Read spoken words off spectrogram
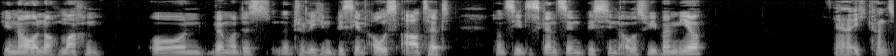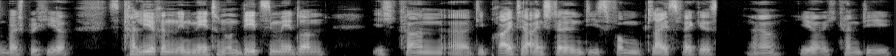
genauer noch machen. Und wenn man das natürlich ein bisschen ausartet, Dann sieht das Ganze ein bisschen aus wie bei mir. Ja, ich kann zum Beispiel hier skalieren in Metern und Dezimetern. Ich kann äh, die Breite einstellen, die es vom Gleis weg ist. Ja, hier, ich kann die,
